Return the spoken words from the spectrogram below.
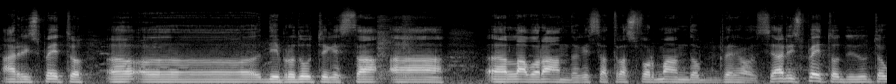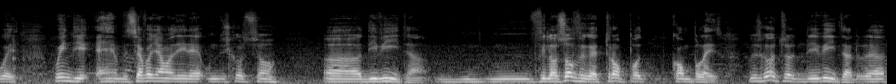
ha rispetto uh, uh, dei prodotti che sta uh, lavorando, che sta trasformando, ha rispetto di tutto questo. Quindi eh, se vogliamo dire un discorso uh, di vita, mm, filosofico è troppo complesso, un discorso di vita, uh,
